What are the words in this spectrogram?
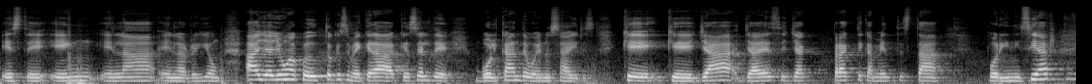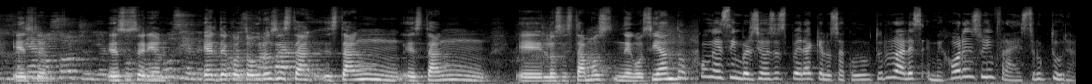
este, en, en, la, en la región. Ah, ya hay un acueducto que se me queda, que es el de Volcán de Buenos Aires, que, que ya, ya ese ya prácticamente está por iniciar. Este, eso serían, el de Cotobruz están, están, están eh, los estamos negociando. Con esta inversión se espera que los acueductos rurales mejoren su infraestructura.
